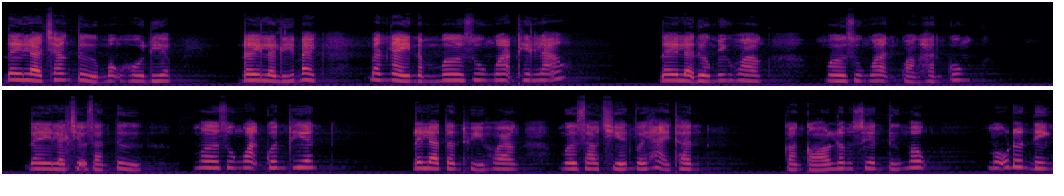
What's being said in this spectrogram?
Đây là trang tử mộng hồ điệp. Đây là Lý Bạch, ban ngày nằm mơ du ngoạn thiên lão. Đây là đường Minh Hoàng, mơ du ngoạn Quảng Hàn Cung. Đây là Triệu Giản Tử, mơ du ngoạn quân thiên. Đây là Tần Thủy Hoàng, mơ giao chiến với Hải Thần. Còn có Lâm Xuyên Tứ Mộng, Mẫu Đơn Đình,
